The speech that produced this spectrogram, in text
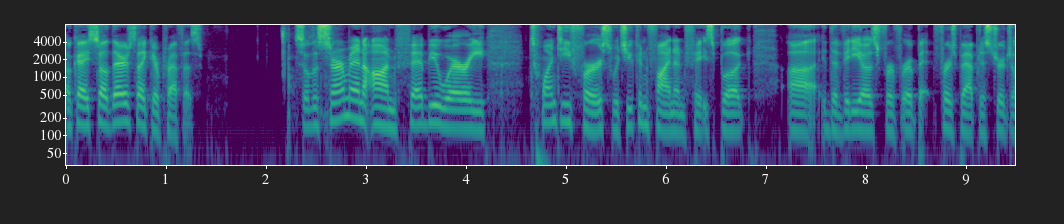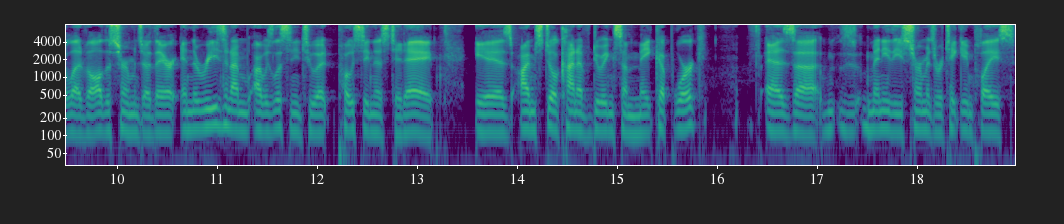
Okay, so there's like your preface. So the sermon on February 21st, which you can find on Facebook, uh, the videos for, First Baptist Church of Leadville, all the sermons are there. And the reason I'm, I was listening to it, posting this today, is I'm still kind of doing some makeup work as uh, many of these sermons were taking place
